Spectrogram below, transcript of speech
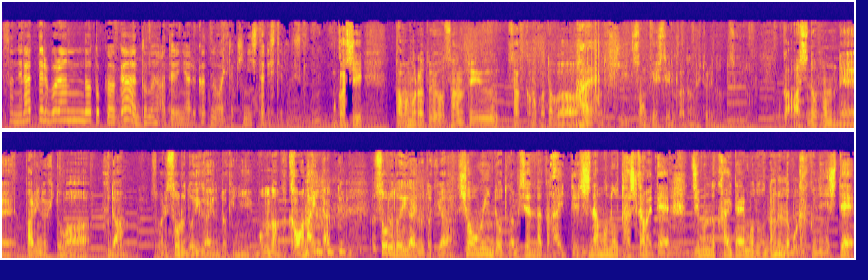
その狙ってるブランドとかがどの辺りにあるかっていうのを割と気にしたりしてるんですけどね。昔玉村豊さんという作家の方が、はい。私尊敬している方の一人なんですけど昔の本でパリの人は普段つまりソルド以外の時に物なんか買わないんだって。ソルド以外の時はショーウィンドウとか店の中入って品物を確かめて自分の買いたいものを何度も確認して、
